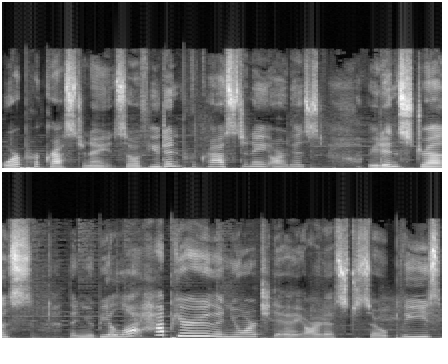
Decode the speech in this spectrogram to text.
or procrastinate. So if you didn't procrastinate, artist, or you didn't stress, then you'd be a lot happier than you are today, artist. So please,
